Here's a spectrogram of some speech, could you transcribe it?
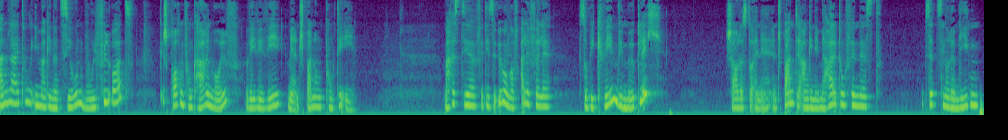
Anleitung Imagination Wohlfühlort, gesprochen von Karin Wolf, www.mehrentspannung.de. Mach es dir für diese Übung auf alle Fälle so bequem wie möglich. Schau, dass du eine entspannte, angenehme Haltung findest, im Sitzen oder im Liegen,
